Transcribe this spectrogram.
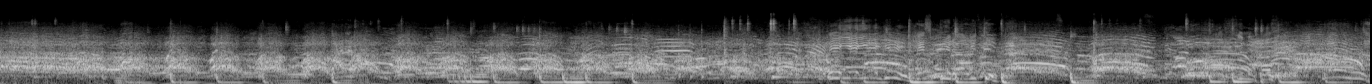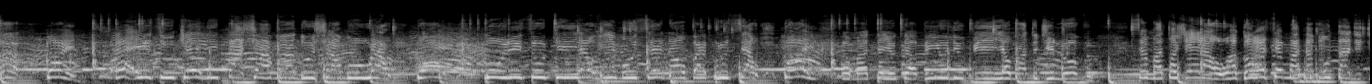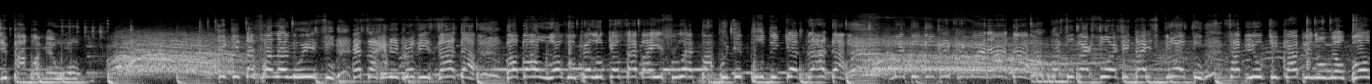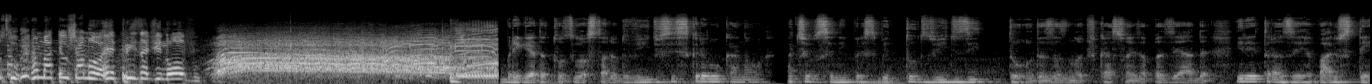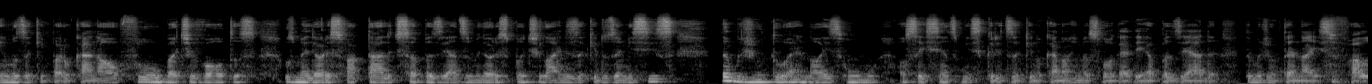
matei o Telvinho, o e eu mato de novo. Cê matou geral, agora cê mata a vontade de baba meu ovo. Quem que tá falando isso? Essa rima improvisada. Baba o ovo, pelo que eu saiba isso é papo de puto em quebrada. Mas tudo bem camarada Nosso verso hoje tá escroto. Sabe o que cabe no meu bolso? Eu matei o chamou, reprisa de novo Obrigado a todos que gostaram do vídeo, se inscreva no canal, ative o sininho para receber todos os vídeos e todas as notificações, rapaziada. Irei trazer vários temas aqui para o canal, flow, bate-voltas, os melhores fatalities, rapaziada, os melhores punchlines aqui dos MCs. Tamo junto, é nóis, rumo aos 600 mil inscritos aqui no canal Rimas Flow HD, rapaziada. Tamo junto, é nóis, falou.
